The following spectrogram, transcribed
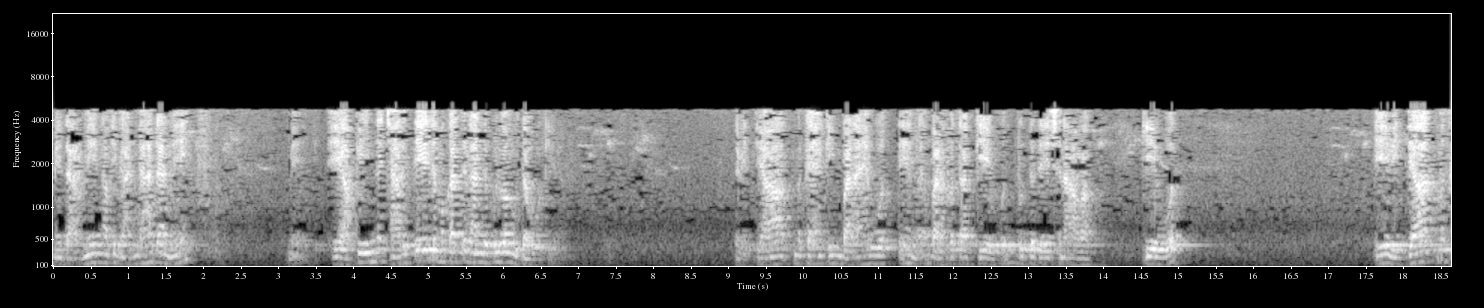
මේ ධර්මයෙන් අපි ගන්න හදන්නේ මේ ඒ අපි ඉන්න චරිතයට මොකද්ද ගන්න පුළුවන් උදව්ව කියලා. ඒ විද්‍යාත්මක හැකින් බණ ඇහුවොත් එහෙම බණ පොතක් කියවුවොත් බුද්ධ දේශනාවක් කියවුවොත් ඒ විද්‍යාත්මක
